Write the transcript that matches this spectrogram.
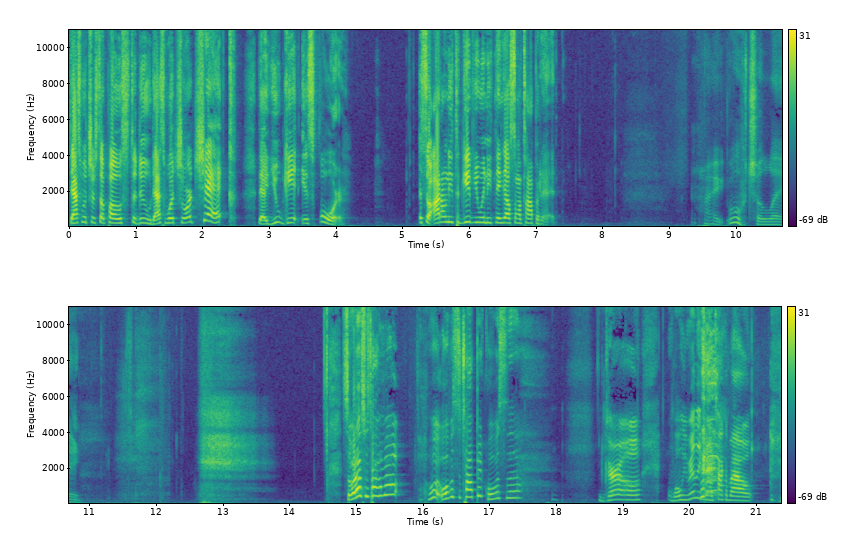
That's what you're supposed to do. That's what your check that you get is for. So I don't need to give you anything else on top of that. Like, ooh, Chile. So what else we talking about? What, what was the topic? What was the? Girl, what we really gonna talk about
